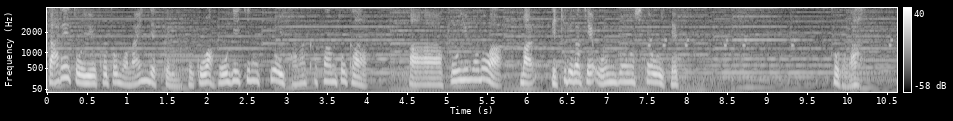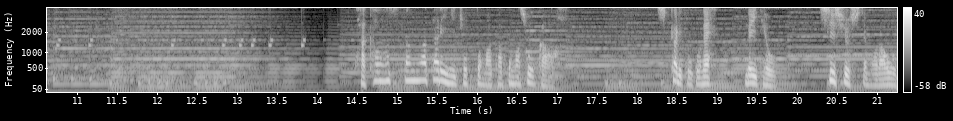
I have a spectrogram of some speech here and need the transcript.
誰ということもないんですけども、ここは砲撃の強い田中さんとか、あそういうものは、まあ、できるだけ温存しておいて、そうだな。高橋さんあたりにちょっと任せましょうか。しっかりここね、レイテを死守してもらおう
